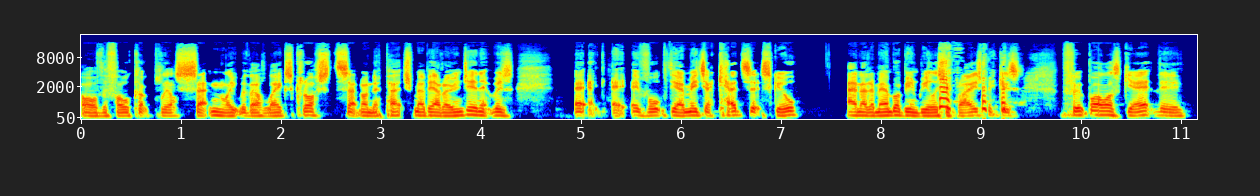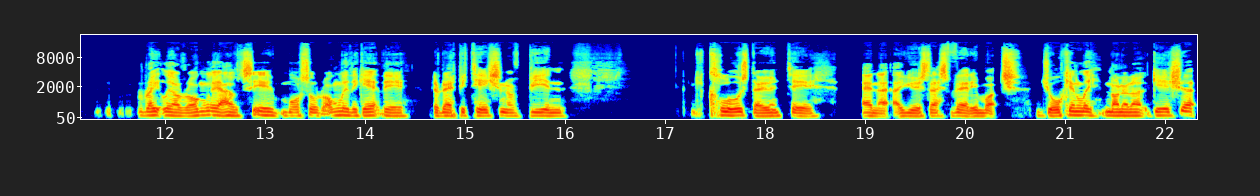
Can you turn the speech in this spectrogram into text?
of the Falkirk players sitting like with their legs crossed, sitting on the pitch, maybe around you, and it was it, it evoked the image of kids at school. And I remember being really surprised because footballers get the rightly or wrongly, I would say more so wrongly, they get the, the reputation of being closed down to, and I, I use this very much jokingly, none of that gay shit.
